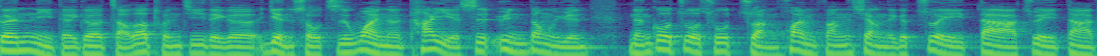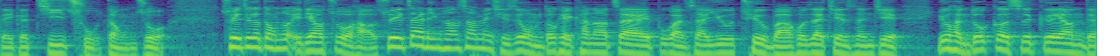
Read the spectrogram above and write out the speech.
跟你的一个找到臀肌的一个验收之外呢，它也是运动员能够做出转换方向的一个最大最大的一个基础动作，所以这个动作一定要做好。所以在临床上面，其实我们都可以看到，在不管是在 YouTube 啊，或者在健身界，有很多各式各样的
